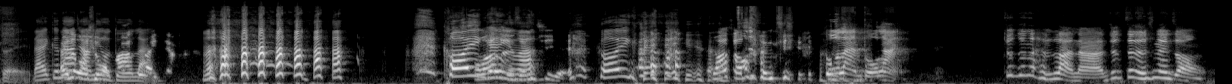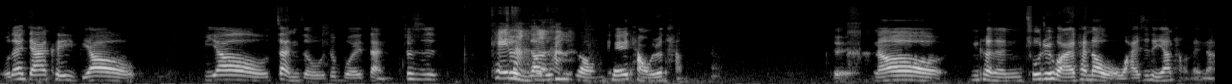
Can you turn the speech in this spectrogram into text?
对，来跟大家讲有多懒 扣印我妈给你吗很生？气耶，扣印给你吗 我妈超生气，多懒多懒，就真的很懒啊，就真的是那种我在家可以不要不要站着，我就不会站，就是可以就你知道，躺就躺就是那。种可以躺我就躺。对，然后你可能出去回来看到我，我还是一样躺在那，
